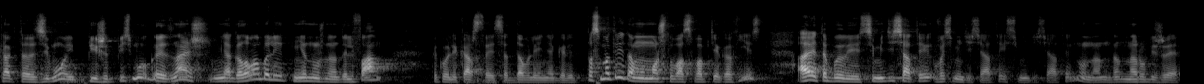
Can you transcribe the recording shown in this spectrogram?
как-то зимой пишет письмо, говорит, знаешь, у меня голова болит, мне нужно дельфан такое лекарство есть от давления, говорит, посмотри там, может, у вас в аптеках есть. А это были 70-е, 80-е, 70-е, ну, на, на, на рубеже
